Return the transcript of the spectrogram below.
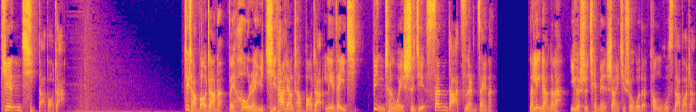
天启大爆炸。这场爆炸呢，被后人与其他两场爆炸列在一起。并称为世界三大自然灾难。那另两个呢？一个是前面上一期说过的通古斯大爆炸，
